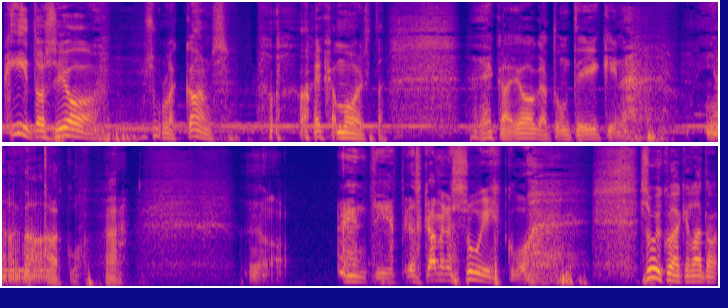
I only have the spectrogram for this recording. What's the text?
Kiitos, joo. Sulle kans. Aika moista. Eka joogatunti ikinä. Ihan hyvä alku. Häh? No, en tiedä, pitäisikö mennä suihkuun. Jälkeen laita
